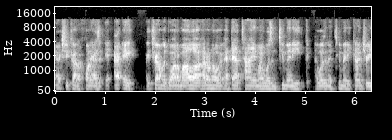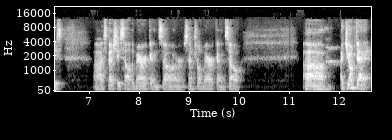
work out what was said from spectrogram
actually kind of funny. I was hey, I traveled to Guatemala. I don't know at that time I wasn't too many. I wasn't in too many countries, uh, especially South America and so or Central America, and so um, I jumped at it.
